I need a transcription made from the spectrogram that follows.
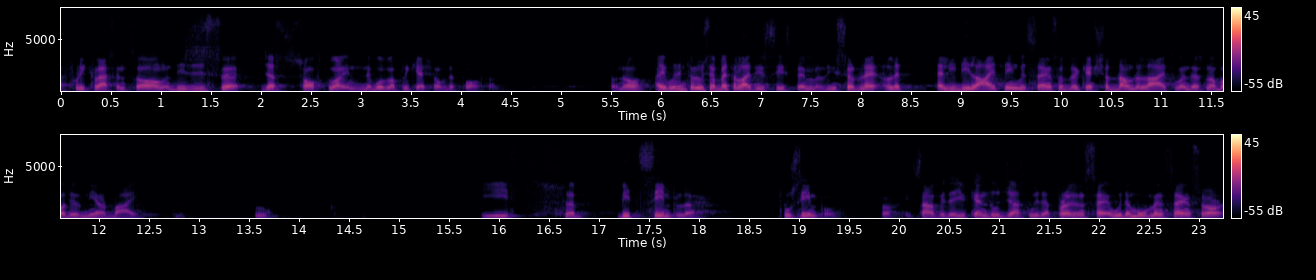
a, free class and so on. This is uh, just software in the web application of the portal. So no, I would introduce a better lighting system. Insert LED lighting with sensors that can shut down the lights when there's nobody nearby. Hmm. It's a bit simpler, too simple. It's something that you can do just with a presence with a movement sensor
